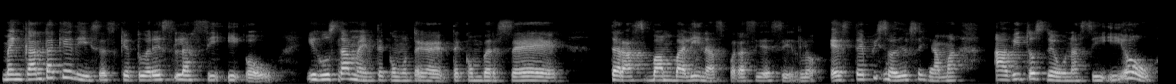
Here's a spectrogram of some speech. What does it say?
Me encanta que dices que tú eres la CEO y justamente como te, te conversé tras bambalinas, por así decirlo, este episodio se llama Hábitos de una CEO,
